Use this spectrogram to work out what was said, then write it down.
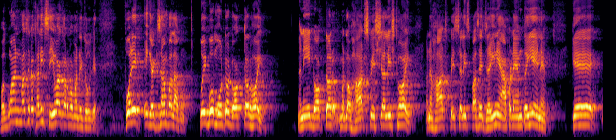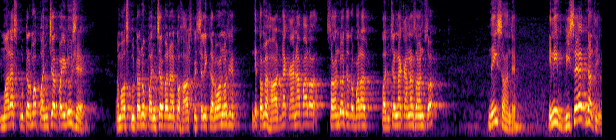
ભગવાન પાસે તો ખાલી સેવા કરવા માટે જવું છે. ફોર એક એક એક્ઝામ્પલ આપું. કોઈ બહુ મોટો ડૉક્ટર હોય, અને એ ડૉક્ટર મતલબ હાર્ટ સ્પેશિયાલિસ્ટ હોય, અને હાર્ટ સ્પેશિયાલિસ્ટ પાસે જઈને આપણે એમ કહીએ ને કે મારા સ્કૂટરમાં પંચર પડ્યું છે. અમારું સ્કૂટરનું પંચર બનાવે, તો હાર્ટ સ્પેશિયાલિસ્ટ કરવાનો છે. કે તમે હાર્ટના કાના પાડો સાંધો છો, તો મારા પંચરના કાના સાંધશો નહીં સાંધે એની વિષય જ નથી.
